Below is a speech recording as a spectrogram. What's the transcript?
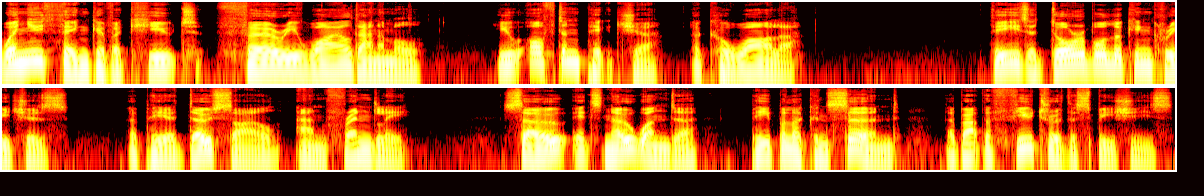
When you think of a cute, furry wild animal, you often picture a koala. These adorable looking creatures appear docile and friendly. So it's no wonder people are concerned about the future of the species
